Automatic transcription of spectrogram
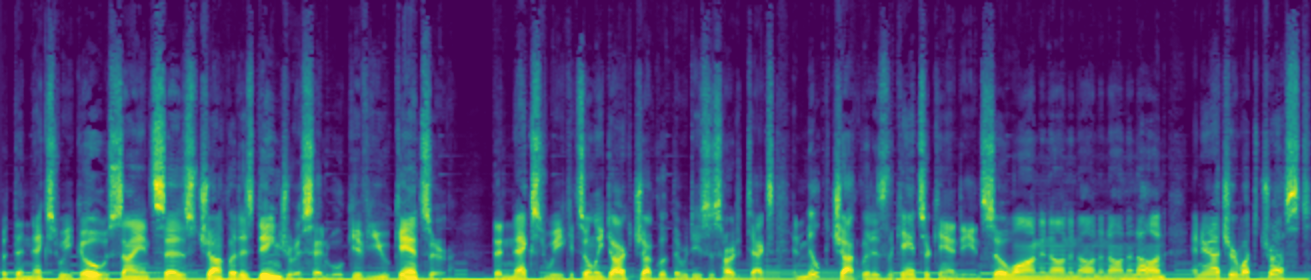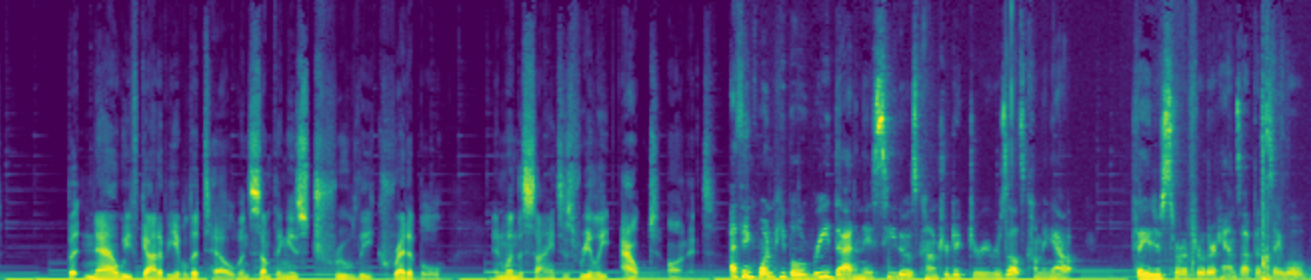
But then next week, oh, science says chocolate is dangerous and will give you cancer. Then next week, it's only dark chocolate that reduces heart attacks, and milk chocolate is the cancer candy, and so on and on and on and on and on, and you're not sure what to trust. But now we've got to be able to tell when something is truly credible and when the science is really out on it. I think when people read that and they see those contradictory results coming out, they just sort of throw their hands up and say, well,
